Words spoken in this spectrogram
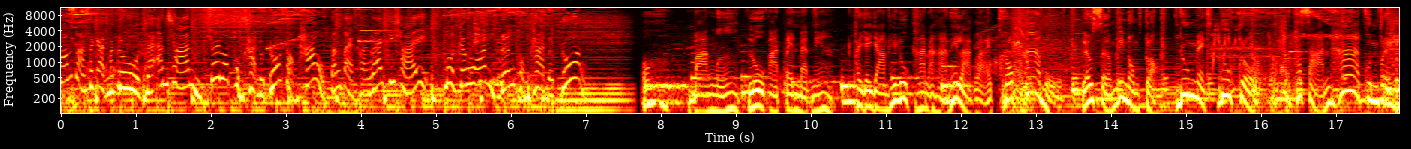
พร้อมสารสกัดมะกรูด และอัญชัน ช่วยลดผมขาดหลุดร่วง2เท่า ตั้งแต่ครั้งแรกที่ใช้ หมดกังวลเรื่องผมขาดหลุดร่วง โอ้บางมือลูกอาจเป็นแบบเนี้ย พยายามให้ลูกทานอาหารให้หลากหลาย ครบ 5 หมู่ แล้วเสริมด้วยนมกล่องดูเม็กซ์ดูโกรผสาน 5 คุณประโย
